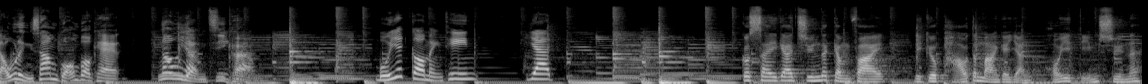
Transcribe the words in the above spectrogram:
九零三廣播劇《歐陽自強》。每一個明天，一個世界轉得咁快，你叫跑得慢嘅人可以點算呢？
